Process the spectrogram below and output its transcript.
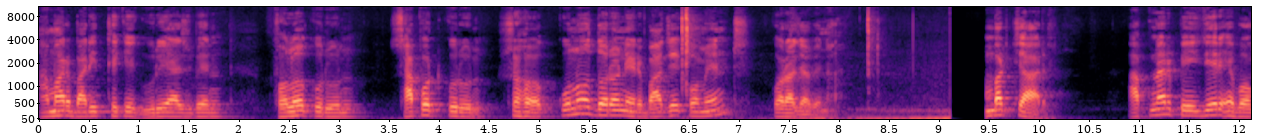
আমার বাড়ির থেকে ঘুরে আসবেন ফলো করুন সাপোর্ট করুন সহ কোনো ধরনের বাজে কমেন্ট করা যাবে না। নাম্বার চার, আপনার পেজের এবং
